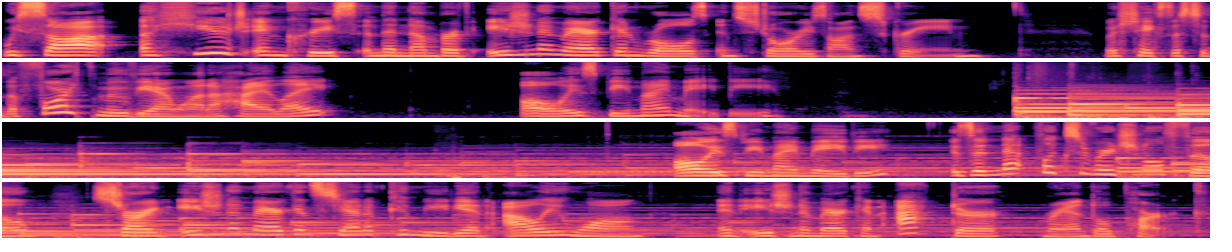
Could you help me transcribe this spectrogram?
we saw a huge increase in the number of Asian American roles and stories on screen. Which takes us to the fourth movie I want to highlight Always Be My Maybe. Always Be My Maybe is a Netflix original film starring Asian American stand up comedian Ali Wong and Asian American actor Randall Park.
